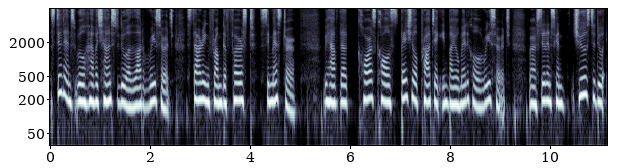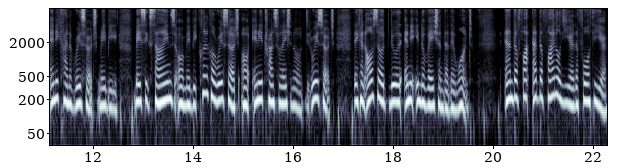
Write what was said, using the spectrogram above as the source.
students will have a chance to do a lot of research starting from the first semester we have the course called Special Project in Biomedical Research, where students can choose to do any kind of research, maybe basic science or maybe clinical research or any translational research. They can also do any innovation that they want. And the at the final year, the fourth year,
